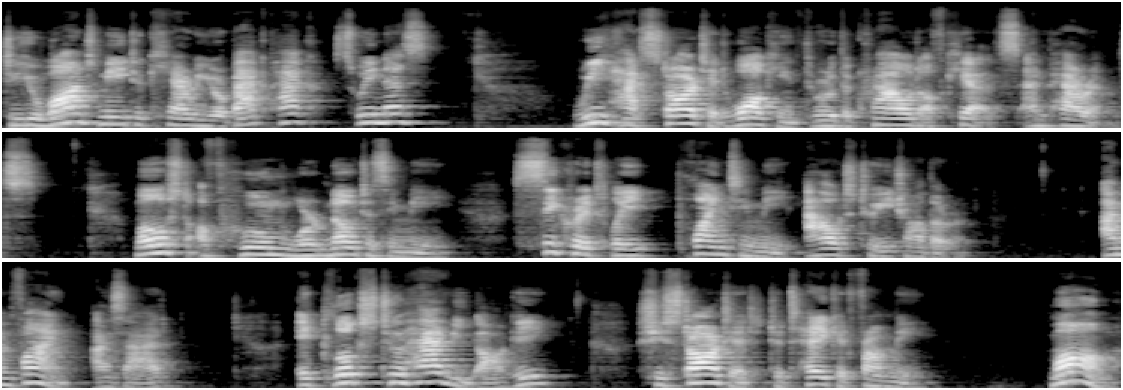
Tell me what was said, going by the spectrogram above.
Do you want me to carry your backpack, sweetness? We had started walking through the crowd of kids and parents, most of whom were noticing me, secretly pointing me out to each other. I'm fine, I said. It looks too heavy, Auggie. She started to take it from me. Mom,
